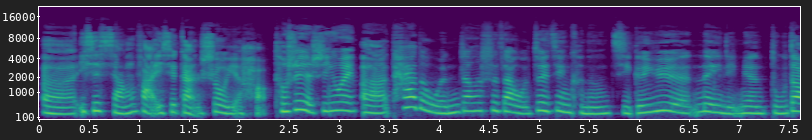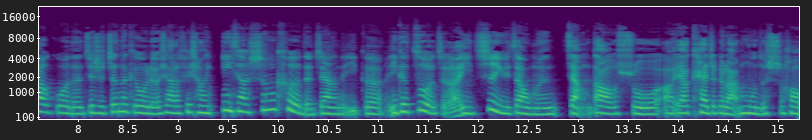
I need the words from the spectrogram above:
呃一些想法、一些感受也好。同时，也是因为呃他的文章是在我最近可能几个月内里面读到过的，就是真的给我留下了非常印象深刻的这样的一个一个作者，以至于在我们讲到说呃要开这个栏目的时候。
